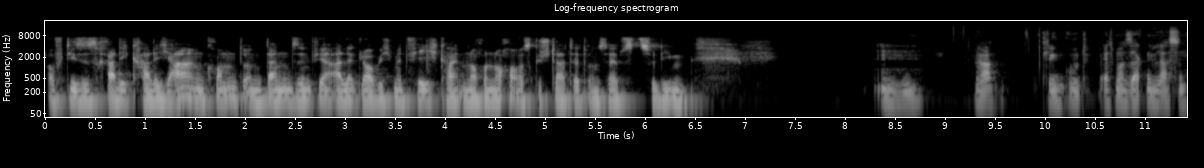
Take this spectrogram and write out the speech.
auf dieses radikale Ja ankommt und dann sind wir alle, glaube ich, mit Fähigkeiten noch und noch ausgestattet, uns selbst zu lieben. Mhm. Ja, klingt gut. Erstmal sacken lassen.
